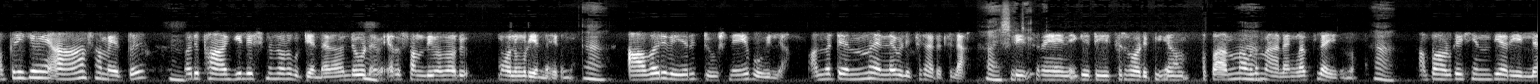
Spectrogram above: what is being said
അപ്പൊ എനിക്ക് ആ സമയത്ത് ഒരു ഭാഗ്യലക്ഷ്മി എന്നൊരു കുട്ടി ഉണ്ടായിരുന്നു. അവന്റെ കൂടെ വേറെ സന്ദീപ് എന്നൊരു മോനും കൂടി ഉണ്ടായിരുന്നു. അവർ വേറെ ട്യൂഷനേ പോയില്ല. എന്നിട്ട് എന്നും എന്നെ വിളിച്ച് കരച്ചില്ല ടീച്ചറെ എനിക്ക് ടീച്ചർ പഠിപ്പിക്കണം. അപ്പൊ അന്ന് അവൾ നാലാം ക്ലാസ്സിലായിരുന്നു. അപ്പൊ അവൾക്ക് ഹിന്ദി അറിയില്ല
